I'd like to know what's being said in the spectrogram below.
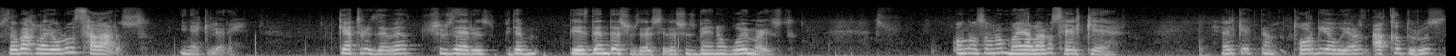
Sabahla yolu sağarız inekleri. Getiririz eve süzeriz. Bir de bezden de süzeriz. Ya da süzmeyle koymayız. Ondan sonra mayalarız helkeye. Helkekten torbaya koyarız, akıtırız.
